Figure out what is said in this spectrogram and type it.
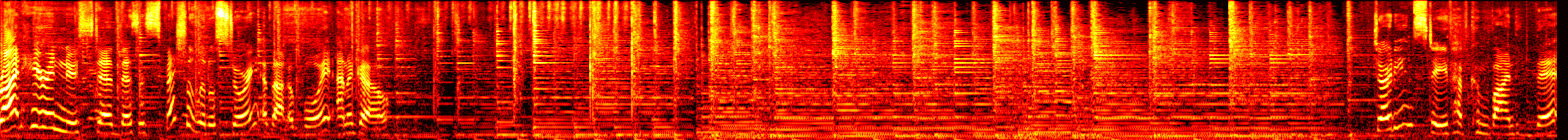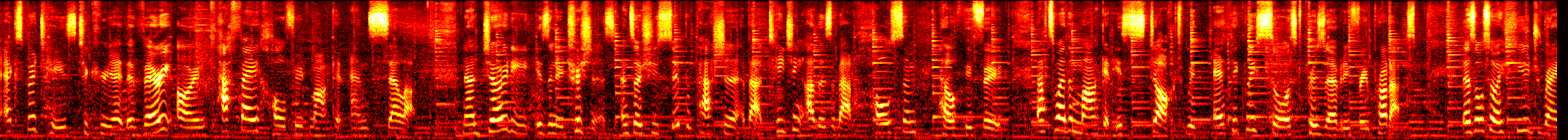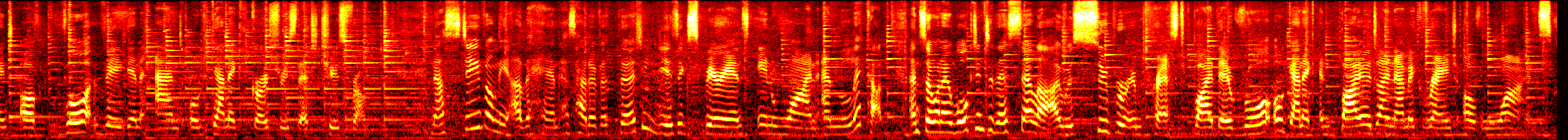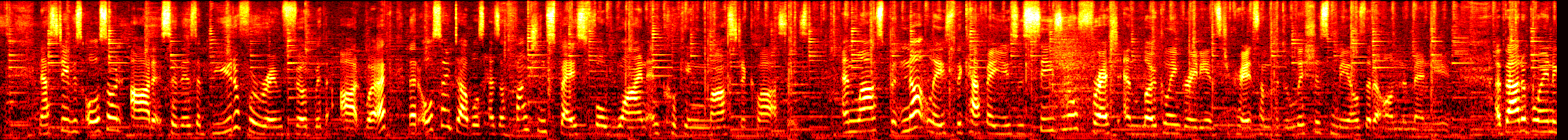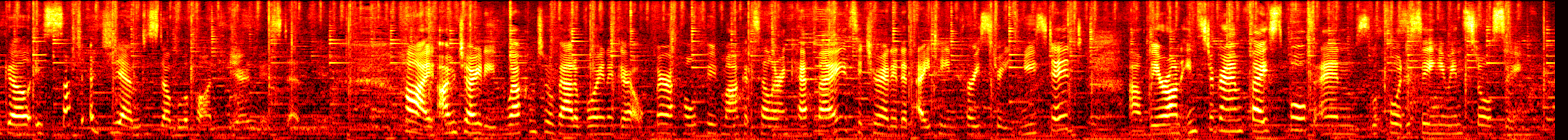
Right here in Newstead, there's a special little story about a boy and a girl. Jody and Steve have combined their expertise to create their very own cafe, whole food market and cellar. Now Jody is a nutritionist and so she's super passionate about teaching others about wholesome, healthy food. That's why the market is stocked with ethically sourced preservative-free products. There's also a huge range of raw, vegan and organic groceries there to choose from. Now Steve on the other hand has had over 30 years experience in wine and liquor and so when I walked into their cellar I was super impressed by their raw, organic and biodynamic range of wines. Now Steve is also an artist, so there's a beautiful room filled with artwork that also doubles as a function space for wine and cooking masterclasses. And last but not least, the cafe uses seasonal, fresh and local ingredients to create some of the delicious meals that are on the menu. About a Boy and a Girl is such a gem to stumble upon here in Newstead. Hi, I'm Jody. Welcome to About a Boy and a Girl. We're a whole food market cellar and cafe situated at 18 Proe Street, Newstead. Um, we are on Instagram, Facebook and look forward to seeing you in store soon.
